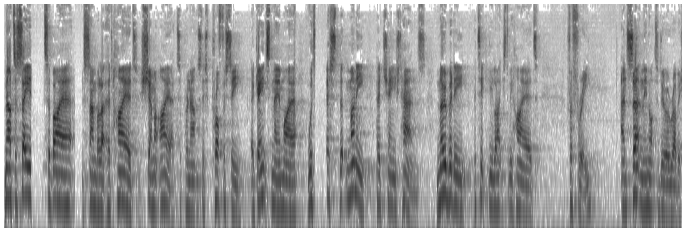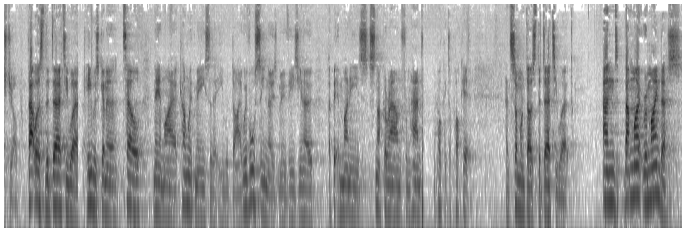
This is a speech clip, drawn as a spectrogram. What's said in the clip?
Now, to say Tobiah and Sanballat had hired Shemaiah to pronounce this prophecy against Nehemiah would suggest that money had changed hands. Nobody particularly likes to be hired for free and certainly not to do a rubbish job. That was the dirty work. He was going to tell Nehemiah, come with me so that he would die. We've all seen those movies, you know, a bit of money is snuck around from hand to pocket to pocket, and someone does the dirty work. And that might remind us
